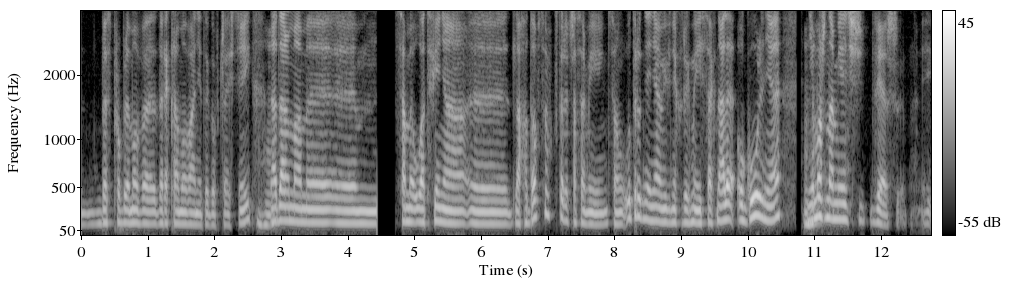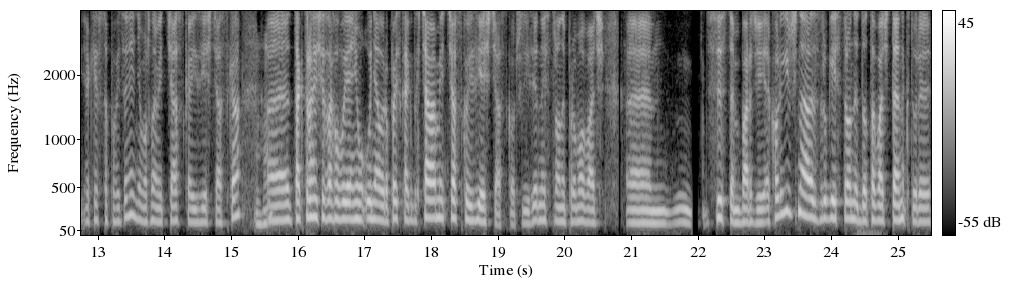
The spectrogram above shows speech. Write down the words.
bezproblemowe reklamowanie tego wcześniej, mhm. nadal mamy same ułatwienia y, dla hodowców, które czasami są utrudnieniami w niektórych miejscach, no ale ogólnie mhm. nie można mieć, wiesz, jakie jest to powiedzenie? Nie można mieć ciastka i zjeść ciastka. Mhm. E, tak trochę się zachowuje Unia Europejska, jakby chciała mieć ciastko i zjeść ciastko, czyli z jednej strony promować e, system bardziej ekologiczny, ale z drugiej strony dotować ten, który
